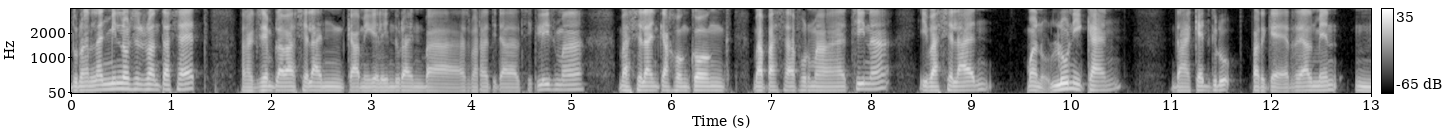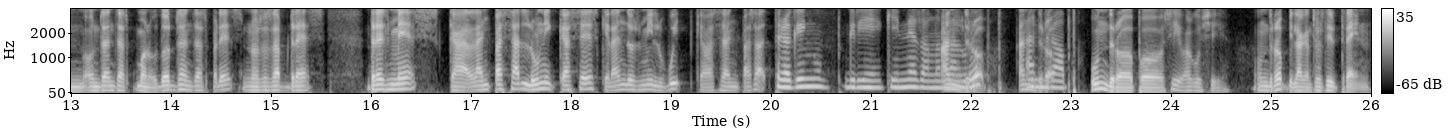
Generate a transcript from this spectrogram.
durant l'any 1997, per exemple, va ser l'any que Miguel Indurain va, es va retirar del ciclisme, va ser l'any que Hong Kong va passar a formar Xina i va ser l'any, bueno, l'únic any d'aquest grup, perquè realment mm, 11 anys, des- bueno, 12 anys després no se sap res, res més que l'any passat l'únic que sé és que l'any 2008, que va ser l'any passat, però quin, quin és el nom del Androp, grup? Androp, un drop o sí, o alguna així. Un drop i la cançó es diu Train.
